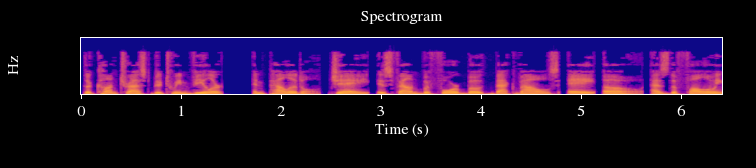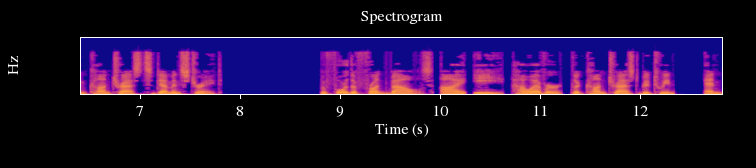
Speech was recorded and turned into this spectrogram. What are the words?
The contrast between velar and palatal, j, is found before both back vowels, a, o, as the following contrasts demonstrate. Before the front vowels, i, e, however, the contrast between and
